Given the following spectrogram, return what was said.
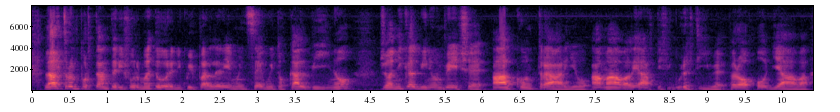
L'altro importante riformatore di cui parleremo in seguito, Calvino, Giovanni Calvino invece al contrario amava le arti figurative però odiava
